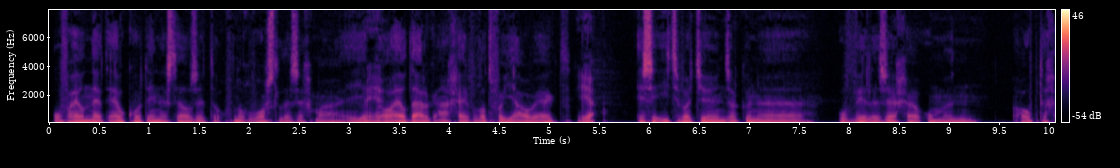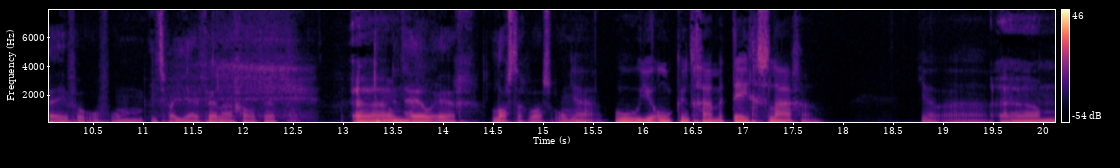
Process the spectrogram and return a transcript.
of heel net heel kort in herstel zitten of nog worstelen, zeg maar. Je hebt Ja. al heel duidelijk aangegeven wat voor jou werkt. ja. Is er iets wat je hun zou kunnen of willen zeggen om hun hoop te geven of om iets waar jij veel aan gehad hebt? Toen Ehm, het heel erg lastig was om. ja. Hoe je om kunt gaan met tegenslagen. Ja, eh, Ehm,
